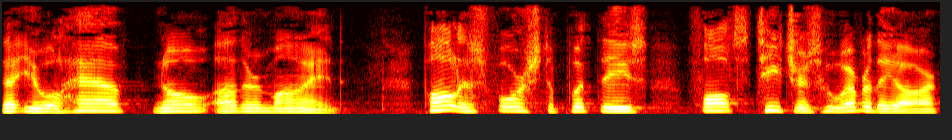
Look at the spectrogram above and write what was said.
that you will have no other mind. Paul is forced to put these false teachers, whoever they are,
